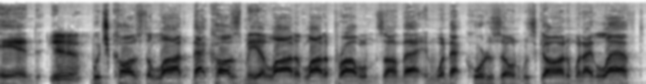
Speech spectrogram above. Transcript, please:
and Yeah. which caused a lot that caused me a lot a lot of problems on that and when that cortisone was gone and when i left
